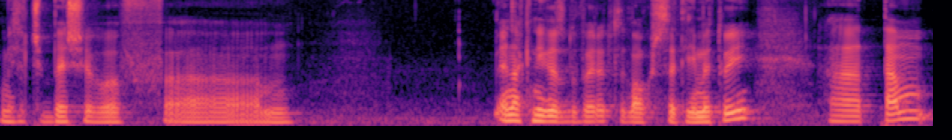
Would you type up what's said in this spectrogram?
мисля, че беше в. А, една книга за доверието, малко ще сети името и. А, там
